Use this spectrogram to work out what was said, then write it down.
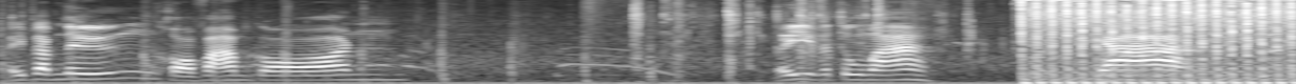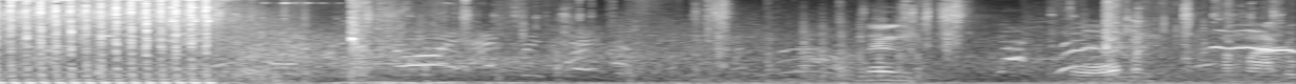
เฮ้ยแป๊บนึง ขอฟาร์มก่อน เฮ้ย ประตูมา อย่า หนึ่งโห มันมันมาทุ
